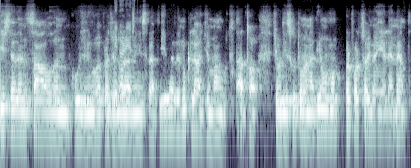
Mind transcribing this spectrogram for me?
ishte edhe në sallën ku u zhvillua procedura administrative dhe nuk la gjë mangut nga ato që u diskutuan atje, unë mund të përforcoj ndonjë element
